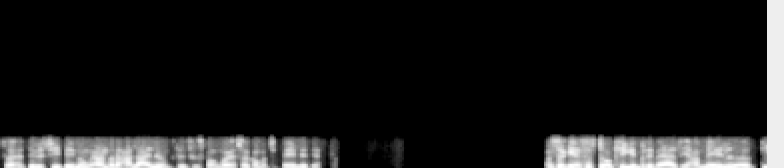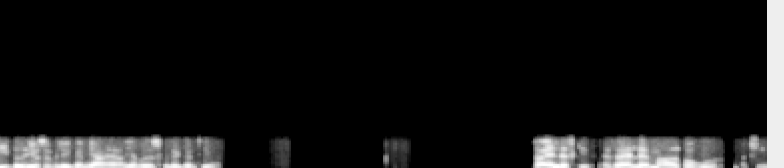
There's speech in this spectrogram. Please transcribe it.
Så det vil sige, det er nogle andre, der har lejligheden på det tidspunkt, hvor jeg så kommer tilbage lidt efter. Og så kan jeg så stå og kigge ind på det værelse, jeg har malet, og de ved jo selvfølgelig ikke, hvem jeg er, og jeg ved selvfølgelig ikke, hvem de er. Så alt er skidt. Altså alt er meget på hovedet, må sige.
